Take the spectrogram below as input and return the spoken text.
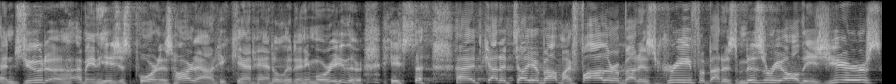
And Judah, I mean, he's just pouring his heart out. He can't handle it anymore either. He said, I've got to tell you about my father, about his grief, about his misery all these years.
